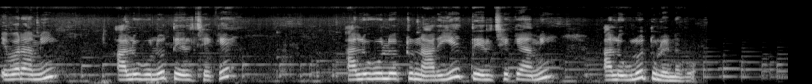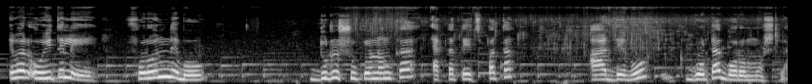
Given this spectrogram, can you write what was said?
এবার আমি আলুগুলো তেল ছেঁকে, আলুগুলো একটু নাড়িয়ে তেল ছেঁকে আমি আলুগুলো তুলে নেব। এবার ওই তেলে ফোড়ন দেব দুটো শুকনো লঙ্কা, একটা তেজপাতা, আর দেব গোটা গরম মশলা।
